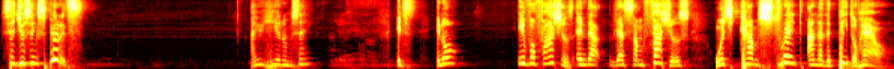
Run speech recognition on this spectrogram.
Seducing spirits. Are you hearing what I'm saying? Yes. It's, you know, evil fashions. And there, there are some fashions which come straight under the pit of hell.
